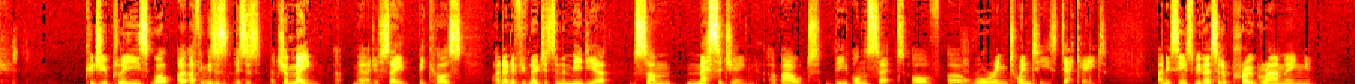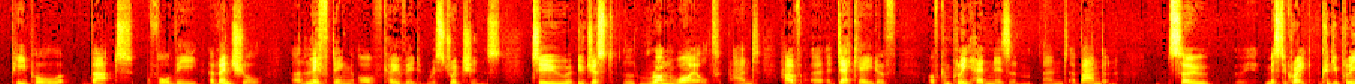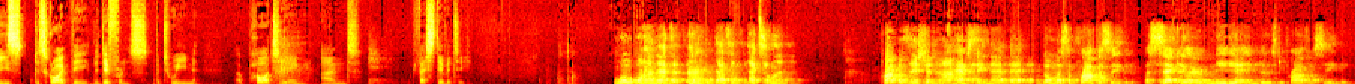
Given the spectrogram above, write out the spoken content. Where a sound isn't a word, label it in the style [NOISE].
could you please? Well, I, I think this is this is germane. Uh, may I just say because I don't know if you've noticed in the media some messaging about the onset of a Roaring Twenties decade, and it seems to be they're sort of programming people that for the eventual uh, lifting of COVID restrictions to, just run wild and have a, a decade of of complete hedonism and abandon. So, Mr. Craig, could you please describe the, the difference between uh, partying and festivity? Well, one, that's, a, [CLEARS THROAT] that's an excellent proposition, and I have seen that, that almost a prophecy, a secular media induced prophecy,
